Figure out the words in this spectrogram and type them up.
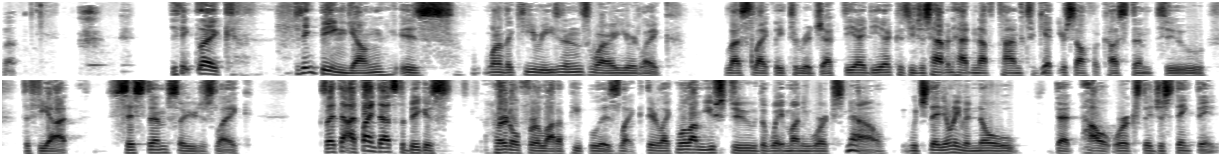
Do you think like do you think being young is one of the key reasons why you're like less likely to reject the idea because you just haven't had enough time to get yourself accustomed to the fiat system so you're just like because I, th- I find that's the biggest hurdle for a lot of people is like they're like well i'm used to the way money works now which they don't even know that how it works they just think they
